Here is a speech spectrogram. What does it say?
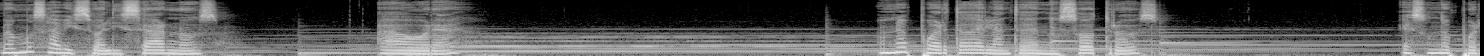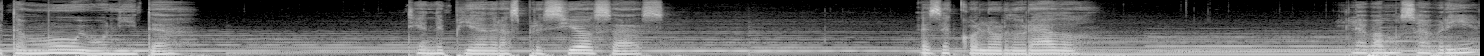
Vamos a visualizarnos ahora una puerta delante de nosotros. Es una puerta muy bonita. Tiene piedras preciosas es de color dorado. Y la vamos a abrir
